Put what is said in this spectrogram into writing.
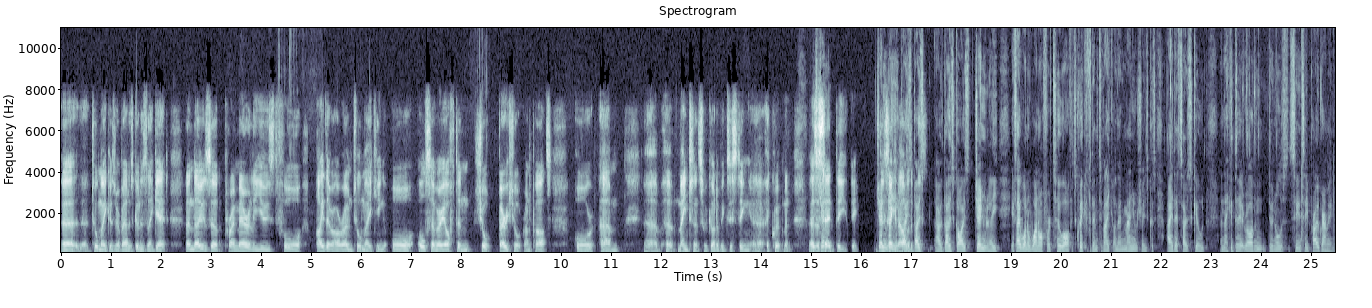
uh, tool makers are about as good as they get. And those are primarily used for either our own tool making or also very often short, very short run parts or um, uh, uh, maintenance we've got of existing uh, equipment. As I said, the, the, generally, those, the... those, oh, those, guys generally, if they want a one off or a two off, it's quicker for them to make it on their manual machines because a they're so skilled and they can do it rather than doing all the CNC programming.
